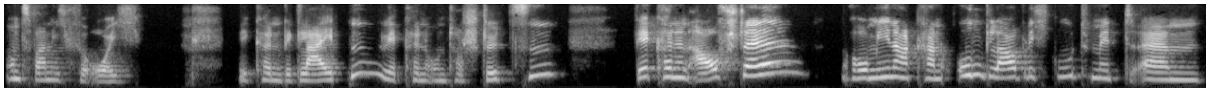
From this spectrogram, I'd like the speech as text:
Und zwar nicht für euch. Wir können begleiten, wir können unterstützen, wir können aufstellen, Romina kann unglaublich gut mit, ähm,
